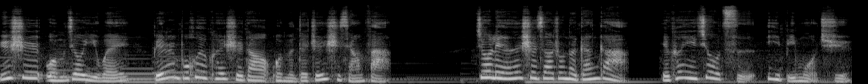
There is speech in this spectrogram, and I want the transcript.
于是我们就以为别人不会窥视到我们的真实想法，就连社交中的尴尬也可以就此一笔抹去。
